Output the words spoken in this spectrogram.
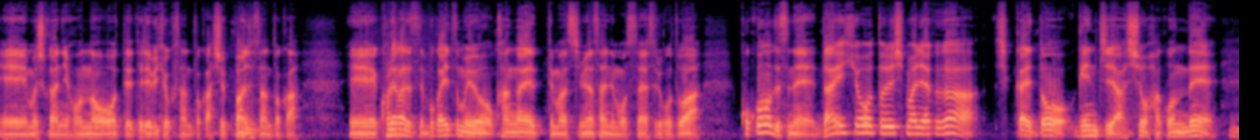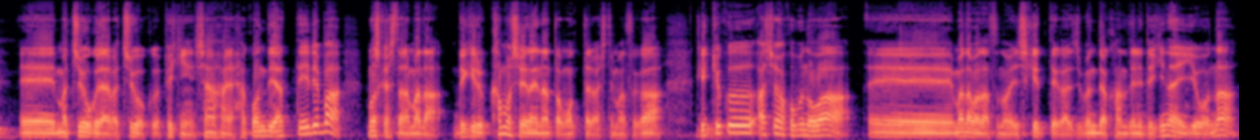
うん、えー、もしくは日本の大手テレビ局さんとか、出版社さんとか、うん、えー、これがですね、僕はいつも考えてますし、皆さんにもお伝えすることは、ここのですね、代表取締役がしっかりと現地へ足を運んで、うん、えー、まあ中国であれば中国、北京、上海運んでやっていれば、もしかしたらまだできるかもしれないなと思ったりはしてますが、結局足を運ぶのは、えー、まだまだその意思決定が自分では完全にできないような、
